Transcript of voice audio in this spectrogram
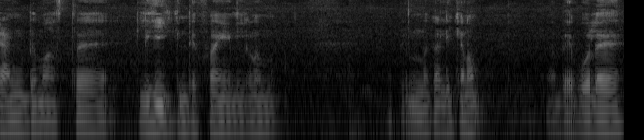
രണ്ട് മാസത്തെ ലീഗിന്റെ ഫൈനലാണ്. ഇന്ന് കളിക്കണം. അതേപോലെ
